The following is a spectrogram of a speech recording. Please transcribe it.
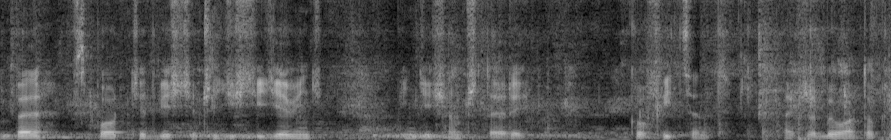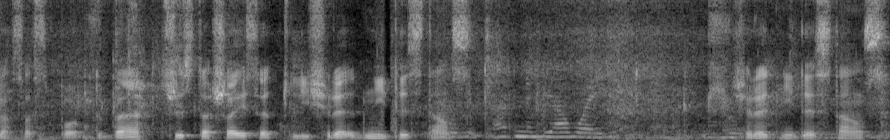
B w sporcie 239 54 koeficjent. Także była to klasa sport B 300-600, czyli średni dystans. Średni dystans.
